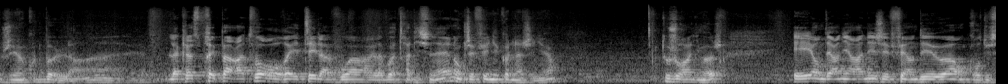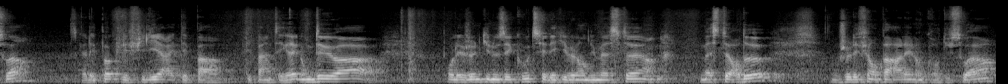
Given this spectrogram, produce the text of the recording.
J'ai eu un coup de bol là. Hein. La classe préparatoire aurait été la voie traditionnelle, donc j'ai fait une école d'ingénieur, toujours à Limoges. Et en dernière année, j'ai fait un DEA en cours du soir, parce qu'à l'époque, les filières n'étaient pas, intégrées. Donc DEA, pour les jeunes qui nous écoutent, c'est l'équivalent du master, master 2. Donc je l'ai fait en parallèle en cours du soir.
